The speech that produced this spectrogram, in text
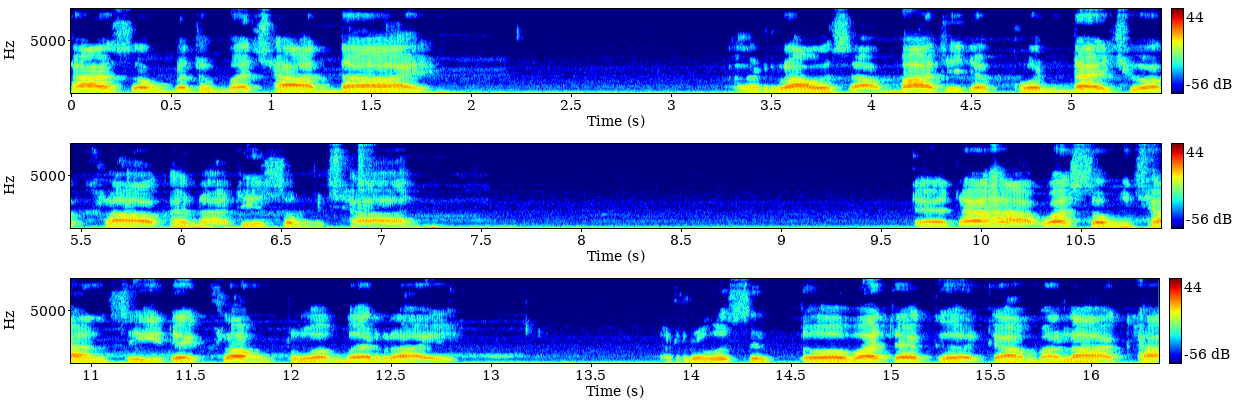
ถ้าทรงปฐมฌานได้ เราสามารถที่จะพ้นได้ชั่วคราวขณะที่ทรงฌานแต่ถ้าหากว่าทรงฌานสี่ได้คล่องตัวเมื่อไรรู้สึกตัวว่าจะเกิดการมาลาคะ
